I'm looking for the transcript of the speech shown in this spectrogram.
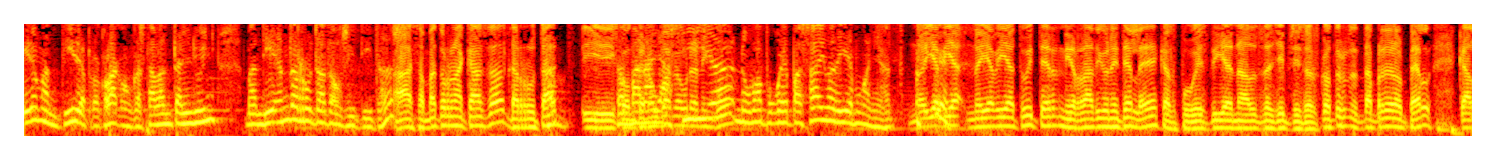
era mentida, però clar, com que estaven tan lluny, van dir, hem derrotat els hitites. Ah, se'n va tornar a casa derrotat i Se'n com que no ho va veure Síria, ningú... no va poder passar i va dir, hem guanyat. No hi, havia, no hi havia Twitter, ni ràdio, ni tele, que els pogués dir als egipcis, escolta, s'està prenent el pèl, que,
